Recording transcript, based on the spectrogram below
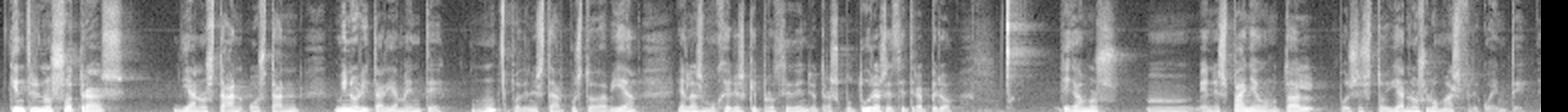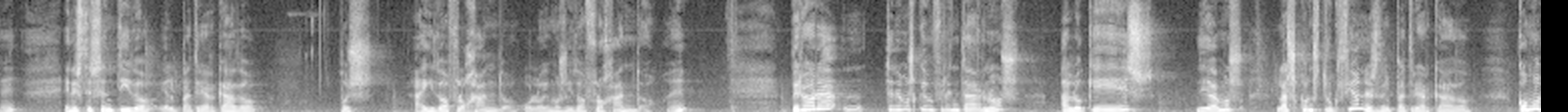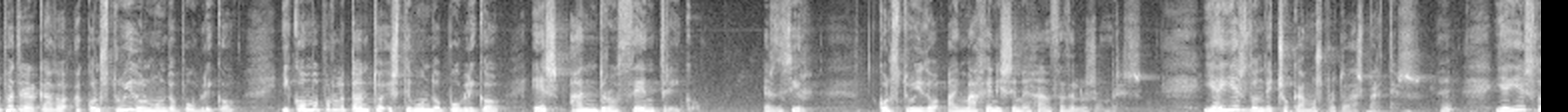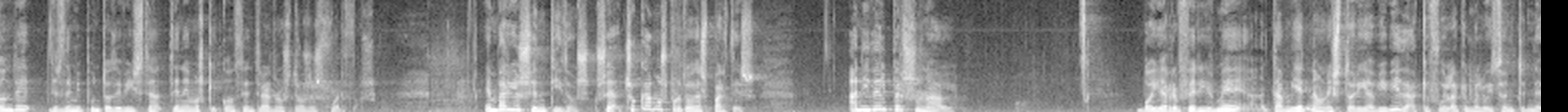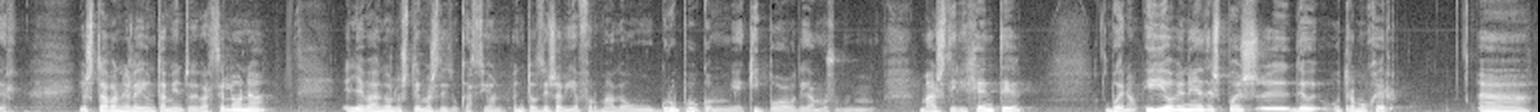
que entre nosotras ya no están o están minoritariamente. Pueden estar pues todavía en las mujeres que proceden de otras culturas, etcétera, pero digamos mm, en España como tal, pues esto ya no es lo más frecuente. ¿eh? En este sentido, el patriarcado pues ha ido aflojando o lo hemos ido aflojando. ¿eh? Pero ahora mm, tenemos que enfrentarnos a lo que es, digamos, las construcciones del patriarcado, cómo el patriarcado ha construido el mundo público y cómo, por lo tanto, este mundo público es androcéntrico, es decir, construido a imagen y semejanza de los hombres. Y ahí es donde chocamos por todas partes. ¿eh? Y ahí es donde, desde mi punto de vista, tenemos que concentrar nuestros esfuerzos. En varios sentidos. O sea, chocamos por todas partes. A nivel personal, voy a referirme también a una historia vivida, que fue la que me lo hizo entender. Yo estaba en el Ayuntamiento de Barcelona llevando los temas de educación. Entonces había formado un grupo con mi equipo, digamos, más dirigente. Bueno, y yo venía después eh, de otra mujer ah,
